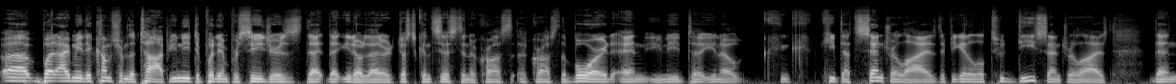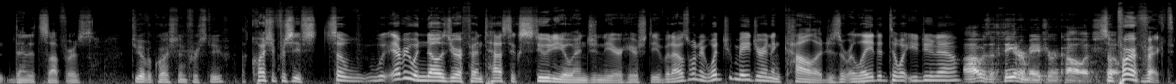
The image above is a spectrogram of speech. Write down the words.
uh, but I mean, it comes from the top. You need to put in procedures that, that you know that are just consistent across across the board, and you need to you know c- c- keep that centralized. If you get a little too decentralized, then then it suffers. Do you have a question for Steve? A question for Steve. So everyone knows you're a fantastic studio engineer here, Steve. But I was wondering, what did you major in in college? Is it related to what you do now? I was a theater major in college, So so, perfect.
